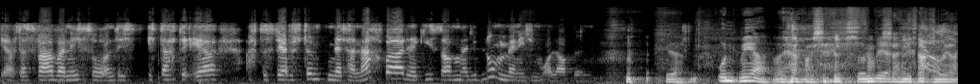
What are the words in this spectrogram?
Ja, das war aber nicht so. Und ich, ich dachte eher, ach, das wäre bestimmt ein netter Nachbar, der gießt auch mal die Blumen, wenn ich im Urlaub bin. ja, und mehr. Ja, wahrscheinlich. Und mehr. wahrscheinlich ja, mehr.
